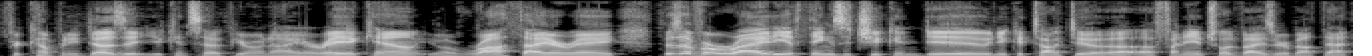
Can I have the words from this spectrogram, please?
If your company does it, you can set up your own IRA account, a Roth IRA. There's a variety of things that you can do, and you could talk to a, a financial advisor about that,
